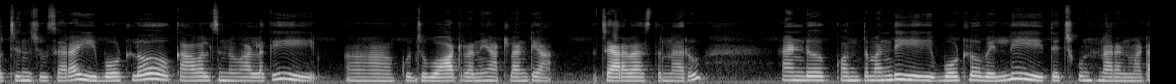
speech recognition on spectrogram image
వచ్చింది చూసారా? ఈ బోట్లో కావాల్సిన వాళ్ళకి కొంచెం వాటర్ అని అట్లాంటి చేరవేస్తున్నారు. అండ్ కొంతమంది బోట్లో వెళ్ళి తెచ్చుకుంటున్నారనమాట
